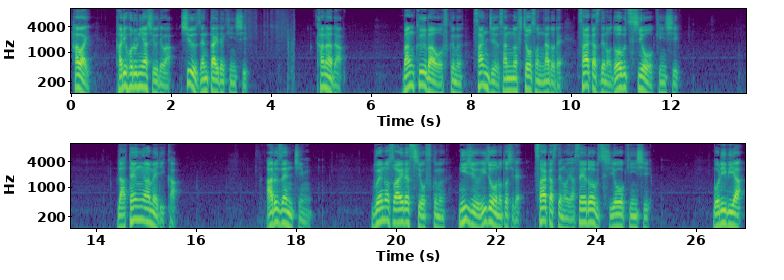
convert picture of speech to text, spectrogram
ハワイ、カリフォルニア州では州全体で禁止。カナダ、バンクーバーを含む33の市町村などでサーカスでの動物使用を禁止。ラテンアメリカ、アルゼンチン、ブエノスアイレス市を含む20以上の都市でサーカスでの野生動物使用を禁止。ボリビア、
